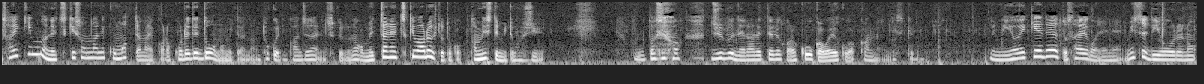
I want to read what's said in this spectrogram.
最近も寝つきそんなに困ってないからこれでどうのみたいなの特に感じないんですけどなんかめっちゃ寝つき悪い人とか試してみてほしい。私は十分寝られてるから効果はよくわかんないんですけど。匂い系で言うと最後にねミスディオールの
